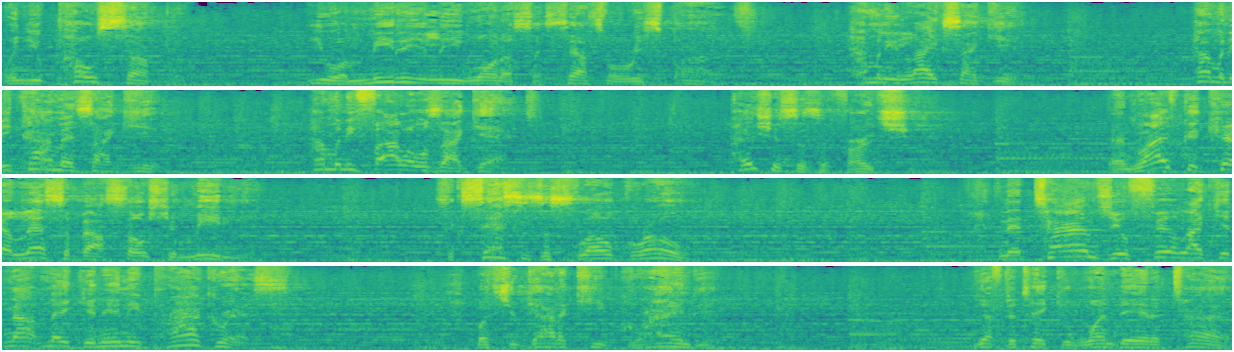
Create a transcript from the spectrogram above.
When you post something, you immediately want a successful response. How many likes I get? How many comments I get? How many followers I get? Patience is a virtue. And life could care less about social media. Success is a slow growth. And at times you'll feel like you're not making any progress. But you gotta keep grinding. You have to take it one day at a time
